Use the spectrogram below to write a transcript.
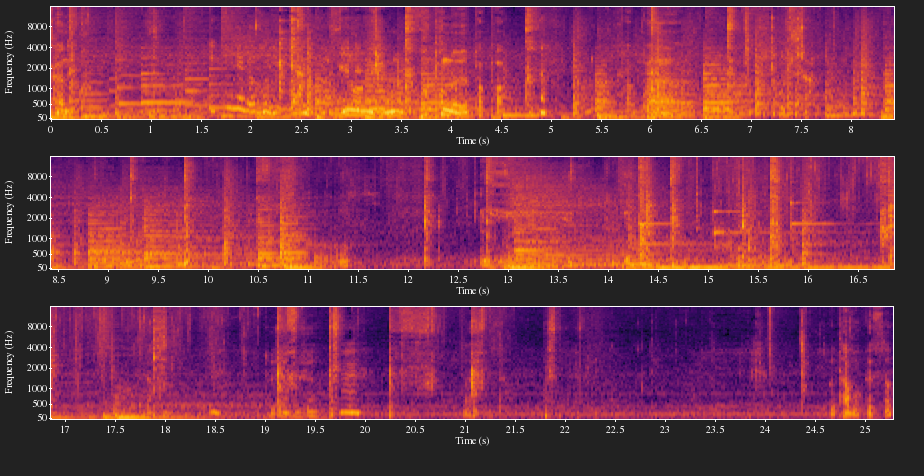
다 넣고. 이쁘게 넣어. 이거 음, 팍팍 넣어요. 팍팍. 먹겠어?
